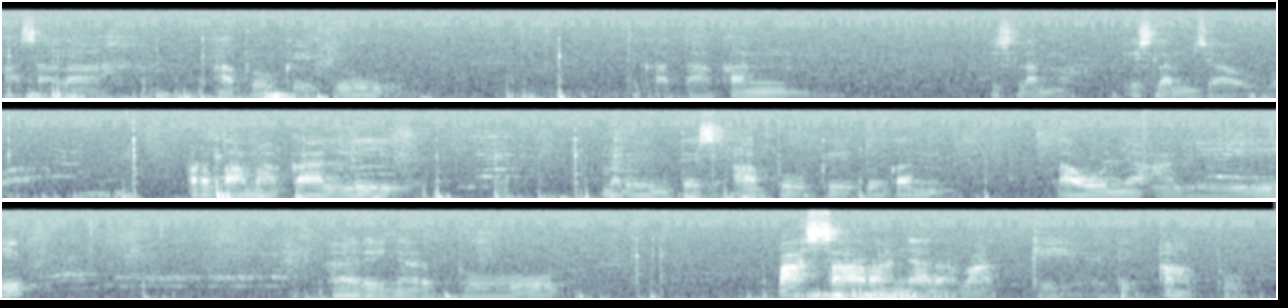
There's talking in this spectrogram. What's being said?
Masalah aboge itu dikatakan Islam Islam Jawa pertama kali merintis aboge itu kan tahunnya Alif harinya Rebo pasarannya Rawage jadi aboge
